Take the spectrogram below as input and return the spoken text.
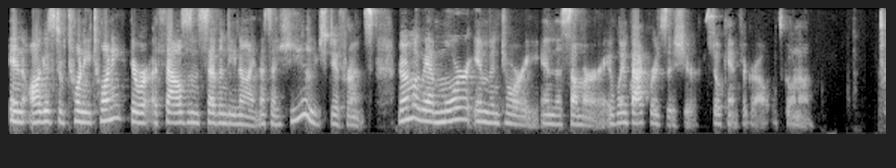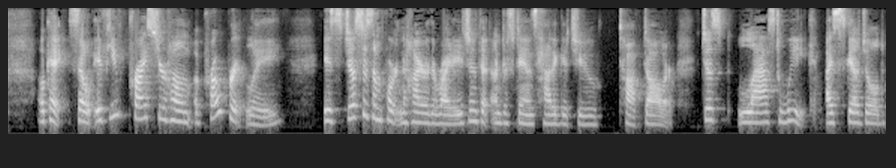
In August of 2020, there were 1,079. That's a huge difference. Normally, we have more inventory in the summer. It went backwards this year. Still can't figure out what's going on. Okay, so if you've priced your home appropriately, it's just as important to hire the right agent that understands how to get you top dollar. Just last week, I scheduled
